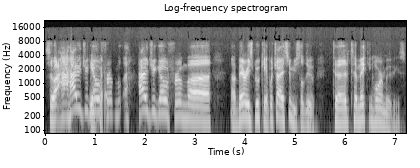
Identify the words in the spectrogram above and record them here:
So how, how did you Yes, go sir. from how did you go from uh, uh, Barry's boot camp, which I assume you still do, to to making horror movies?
